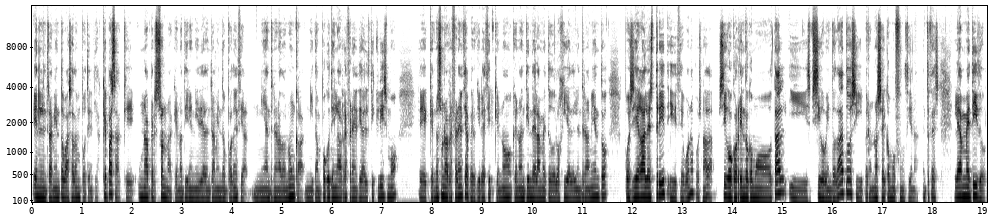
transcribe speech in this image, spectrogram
en el entrenamiento basado en potencia. ¿Qué pasa? Que una persona que no tiene ni idea de entrenamiento en potencia, ni ha entrenado nunca, ni tampoco tiene la referencia del ciclismo, eh, que no es una referencia, pero quiere decir que no, que no entiende la metodología del entrenamiento, pues llega al street y dice, bueno, pues nada, sigo corriendo como tal y sigo viendo datos, y, pero no sé cómo funciona. Entonces le han metido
